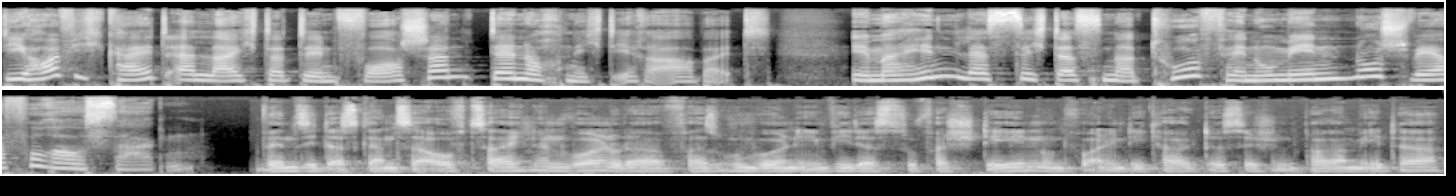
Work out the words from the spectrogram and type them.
Die Häufigkeit erleichtert den Forschern dennoch nicht ihre Arbeit. Immerhin lässt sich das Naturphänomen nur schwer voraussagen. Wenn Sie das Ganze aufzeichnen wollen oder versuchen wollen, irgendwie das zu verstehen und vor allem die charakteristischen Parameter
